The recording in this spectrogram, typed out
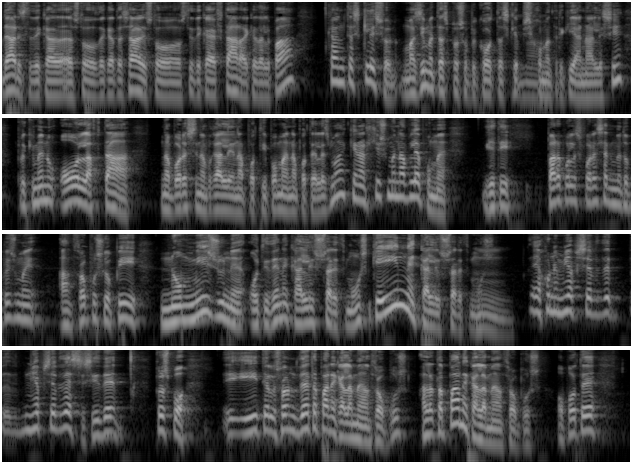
15, στη 10, στο 14, στο, στη 17 κτλ. Κάνει τεστ κλήσεων. Μαζί με τεστ προσωπικότητας Ναι. και ψυχομετρική ανάλυση, προκειμένου όλα αυτά να μπορέσει να βγάλει ένα αποτύπωμα, ένα αποτέλεσμα και να αρχίσουμε να βλέπουμε. Γιατί πάρα πολλές φορές αντιμετωπίζουμε ανθρώπους οι οποίοι νομίζουν ότι δεν είναι καλοί στους αριθμούς και είναι καλοί στους αριθμούς. Έχουν μια, ψευδε, μια ψευδέστηση. Δεν, πώς πω, ή τέλος πάντων δεν τα πάνε καλά με ανθρώπους, αλλά τα πάνε καλά με ανθρώπους. Οπότε δε-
